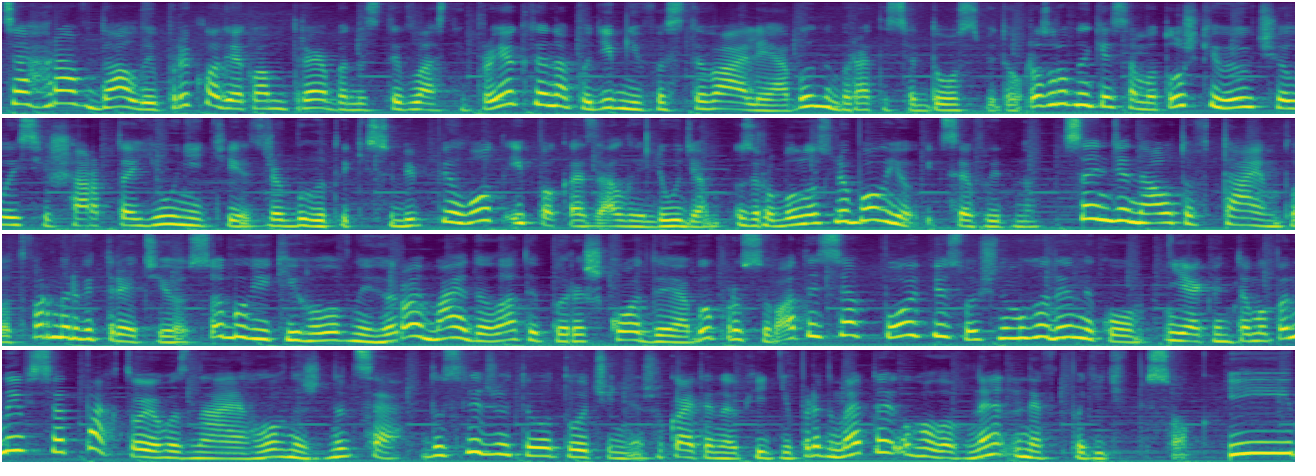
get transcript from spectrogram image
Ця гра вдалий приклад, як вам треба нести власні проєкти на подібні фестивалі, аби набиратися досвіду. Розробники самотужки вивчили C-Sharp та Unity, зробили такий собі пілот і показали людям. Зроблено з любов'ю, і це видно. Sending Out of Time – платформер від третьої особи, в якій головний герой має долати перешкоди, аби просуватися по пісочному годиннику. Як він там опинився, так хто його знає. Головне ж не це. Досліджуйте оточення, шукайте необхідні предмети. Головне, не впадіть в пісок. І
